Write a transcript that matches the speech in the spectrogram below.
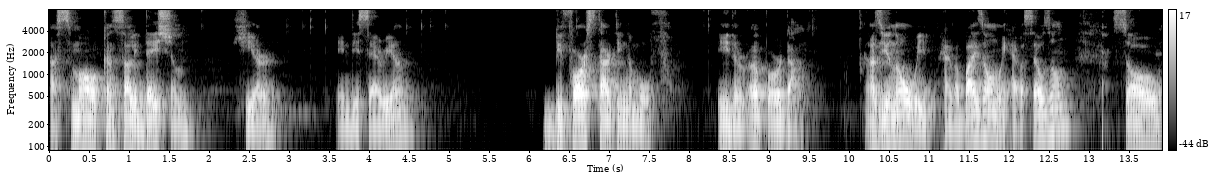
a small consolidation here in this area before starting a move either up or down. As you know, we have a buy zone, we have a sell zone, so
